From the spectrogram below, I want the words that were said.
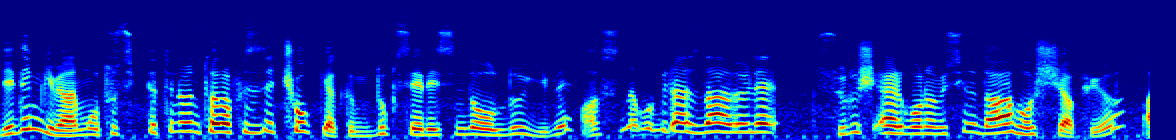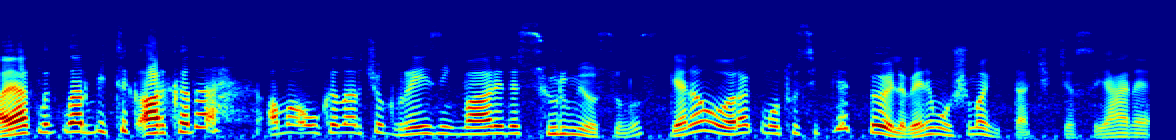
Dediğim gibi yani motosikletin ön tarafı size çok yakın. Duk serisinde olduğu gibi. Aslında bu biraz daha böyle sürüş ergonomisini daha hoş yapıyor. Ayaklıklar bir tık arkada ama o kadar çok racing vari de sürmüyorsunuz. Genel olarak motosiklet böyle. Benim hoşuma gitti açıkçası. Yani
